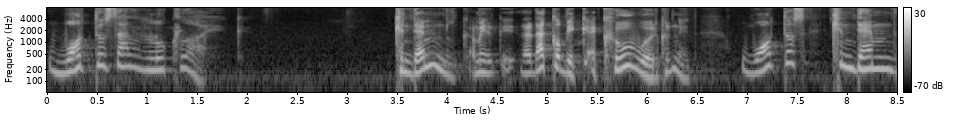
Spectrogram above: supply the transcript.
what does that look like? Condemned, I mean, that could be a cool word, couldn't it? What does condemned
